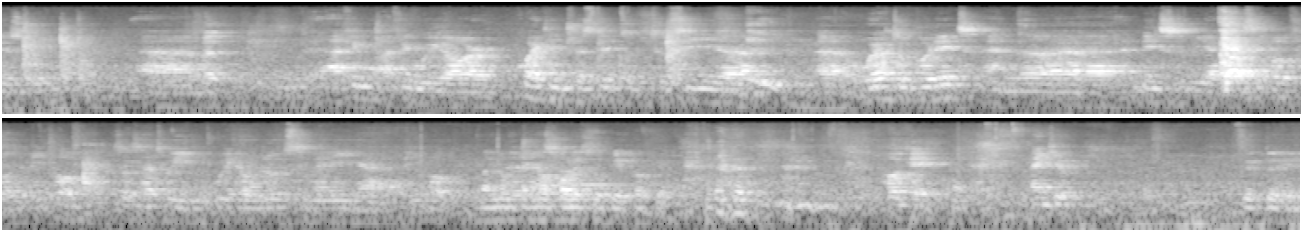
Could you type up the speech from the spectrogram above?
industry. Uh, but I think I think we are quite interested to, to see uh, uh, where to put it, and it needs to be accessible for the people so that we, we don't lose too many people. Bandung Technopolis will be appropriate. okay, thank you. Good to hear.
